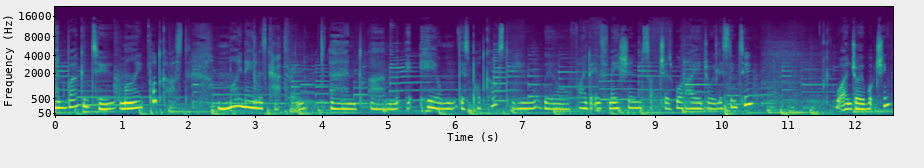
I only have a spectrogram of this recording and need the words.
and welcome to my podcast. My name is Catherine, and um, here on this podcast, you will find information such as what I enjoy listening to, what I enjoy watching,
